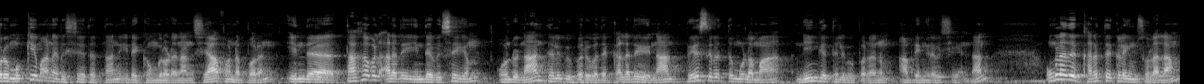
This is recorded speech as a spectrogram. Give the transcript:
ஒரு முக்கியமான விஷயத்தை தான் இன்றைக்கு உங்களோட நான் ஷேர் பண்ண போகிறேன் இந்த தகவல் அல்லது இந்த விஷயம் ஒன்று நான் தெளிவு பெறுவதற்கு அல்லது நான் பேசுகிறது மூலமாக நீங்கள் தெளிவு பெறணும் அப்படிங்கிற விஷயம்தான். உங்களது கருத்துக்களையும் சொல்லலாம்.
